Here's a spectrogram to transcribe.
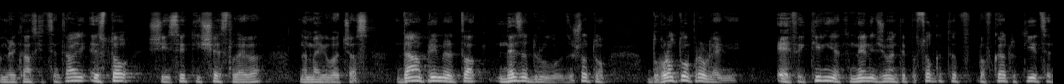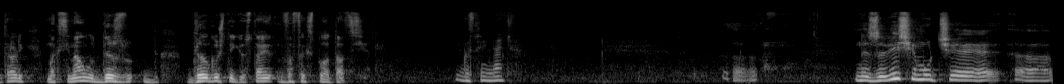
американски централи, е 166 лева на мегаватт час. Давам пример това не за друго, защото доброто управление, ефективният менеджмент е посоката, в която тия централи максимално дълго ще ги оставим в експлоатация. Господин Начев. Независимо, че а,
